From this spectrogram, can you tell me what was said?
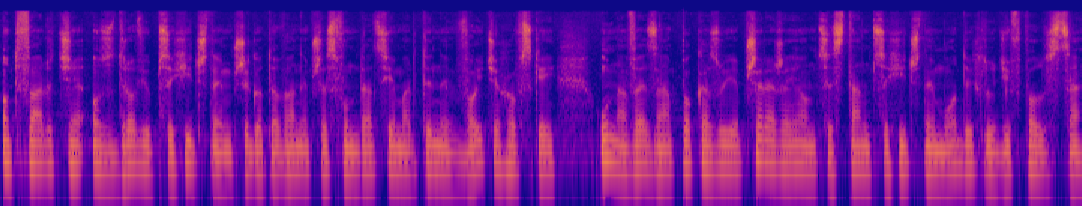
Otwarcie o zdrowiu psychicznym przygotowany przez Fundację Martyny Wojciechowskiej Unaweza pokazuje przerażający stan psychiczny młodych ludzi w Polsce.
